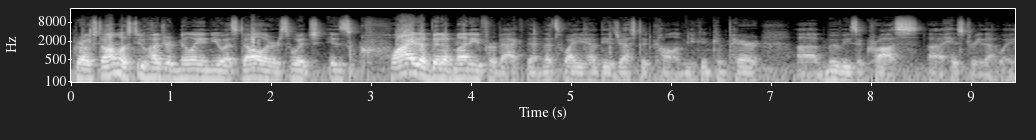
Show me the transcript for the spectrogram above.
grossed almost 200 million US dollars, which is quite a bit of money for back then. That's why you have the adjusted column. You can compare uh, movies across uh, history that way.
